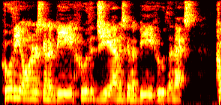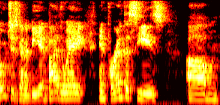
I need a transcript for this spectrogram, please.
who the owner is going to be, who the GM is going to be, who the next coach is going to be." And by the way, in parentheses. Um,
